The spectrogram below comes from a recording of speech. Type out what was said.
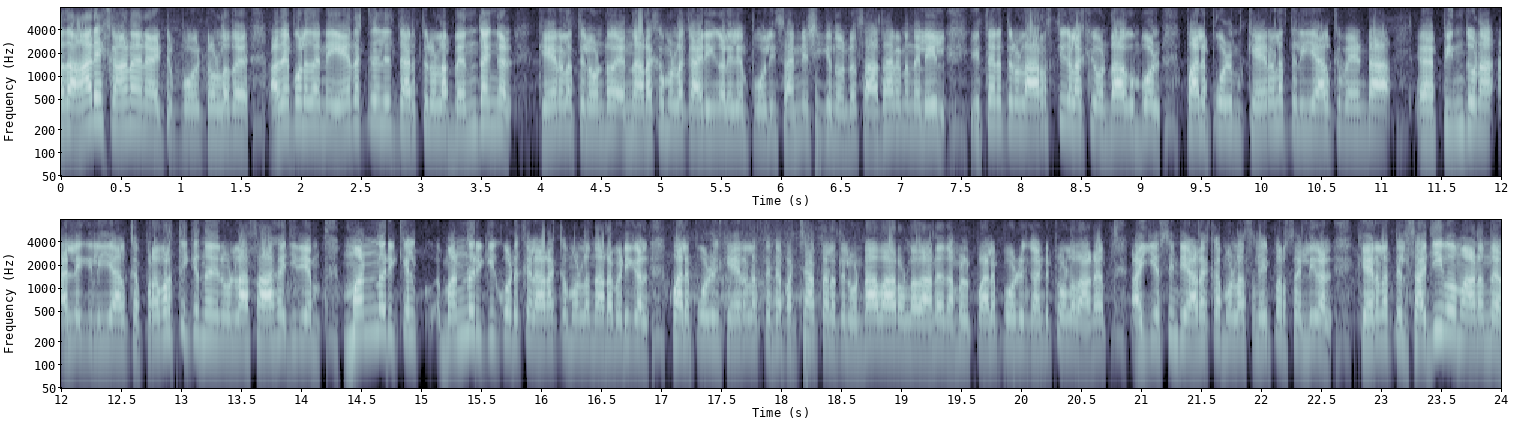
അത് ആരെ കാണാനായിട്ട് പോയിട്ടുള്ളത്? അതേപോലെ തന്നെ ഏതൊക്കെ തരത്തിലുള്ള ബന്ധങ്ങൾ കേരളത്തിലുണ്ടോ എന്നടക്കമുള്ള കാര്യങ്ങളിലും പോലീസ് അന്വേഷിക്കുന്നുണ്ട്. സാധാരണ നിലയിൽ ഇത്തരത്തിലുള്ള അറസ്റ്റുകളൊക്കെ ഉണ്ടാകുമ്പോൾ പലപ്പോഴും കേരളത്തിൽ ഇയാൾക്ക് വേണ്ട പിന്തുണ അല്ലെങ്കിൽ ഇയാൾക്ക് പ്രവർത്തിക്കുന്നതിനുള്ള സാഹചര്യം മണ്ണൊരിക്കൽ മണ്ണൊരുക്കി കൊടുക്കൽ അടക്കമുള്ള നടപടികൾ പലപ്പോഴും കേരളത്തിന്റെ പശ്ചാത്തലത്തിൽ ഉണ്ടാവാറുള്ളതാണ്. നമ്മൾ പലപ്പോഴും കണ്ടിട്ടുള്ളതാണ്. ഐ എസിന്റെ അടക്കമുള്ള സ്ലീപ്പർ സെല്ലുകൾ കേരളത്തിൽ സജീവമാണെന്ന്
